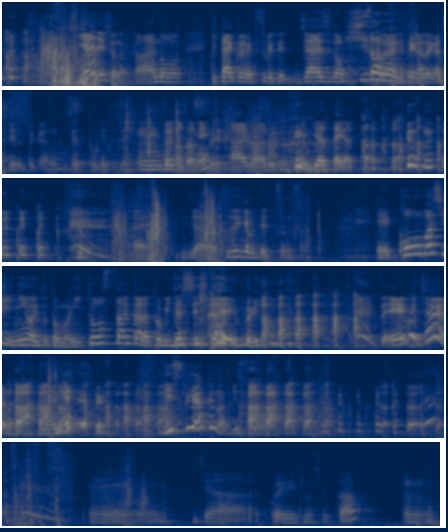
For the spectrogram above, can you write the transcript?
嫌でしょなんか、あの、体育館で滑って、ジャージの膝のようにテカテカしてるとか。で溶けてねうん、とけてねあるある。やったやった。はい。じゃあ、続いてもてっつんさん。えー香ばしい匂いとともにトースターから飛び出してきた AV。AV ちゃうやろ。何やねんディスク焼くな、ディスク。う ん。じゃあ、これでいきましょうか。うん。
